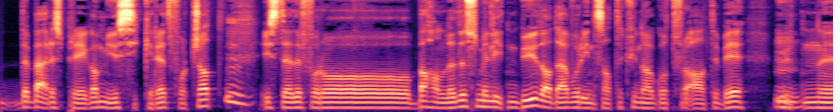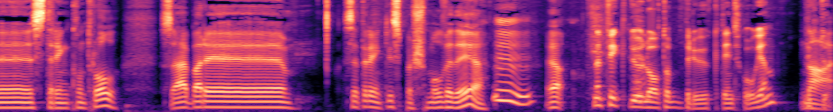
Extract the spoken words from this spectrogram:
det bæres preg av mye sikkerhet fortsatt, i stedet for å behandle det som en liten by, da, der hvor innsatte kunne ha gått fra A til B uten eh, streng kontroll. Så jeg bare setter egentlig spørsmål ved det, jeg. Mm. Ja. Men fikk du lov til å bruke den skogen? Nei.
